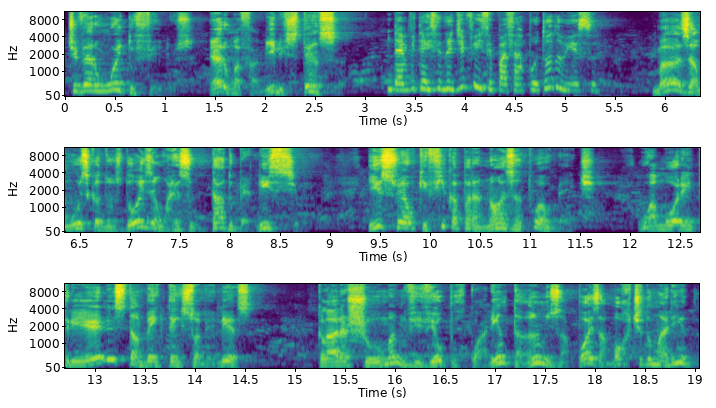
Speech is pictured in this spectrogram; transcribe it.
tiveram oito filhos. Era uma família extensa. Deve ter sido difícil passar por tudo isso. Mas a música dos dois é um resultado belíssimo. Isso é o que fica para nós atualmente. O amor entre eles também tem sua beleza. Clara Schumann viveu por 40 anos após a morte do marido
